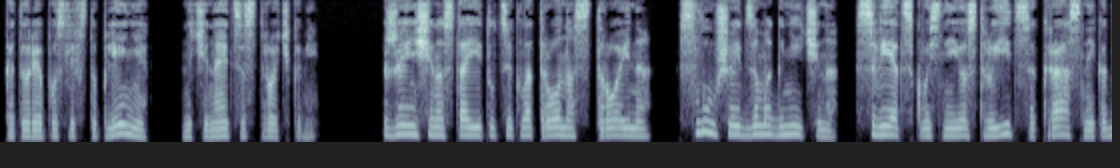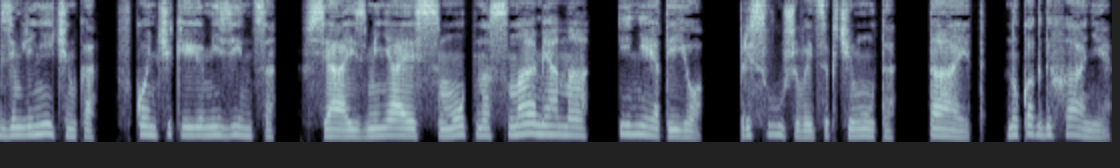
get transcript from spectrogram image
которая после вступления начинается строчками. Женщина стоит у циклотрона стройно, слушает замагничено, свет сквозь нее струится, красный, как земляниченка, в кончике ее мизинца, вся изменяясь смутно, с нами она, и нет ее, прислушивается к чему-то, тает, ну как дыхание,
